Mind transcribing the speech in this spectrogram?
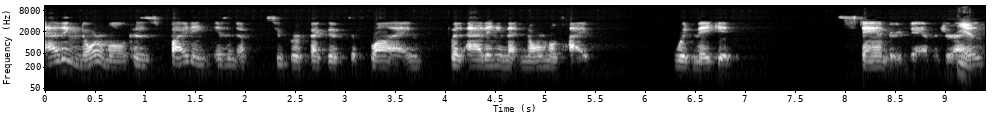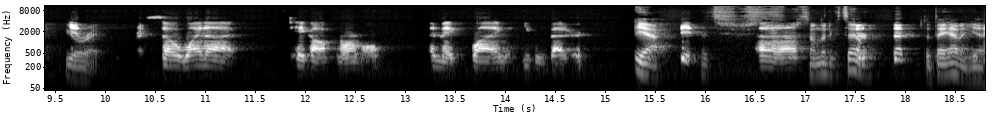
adding normal, because fighting isn't a super effective to flying, but adding in that normal type would make it standard damage, right? Yeah, you're right. So why not take off normal and make flying even better. Yeah, it's Uh, something to consider that they haven't yet.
